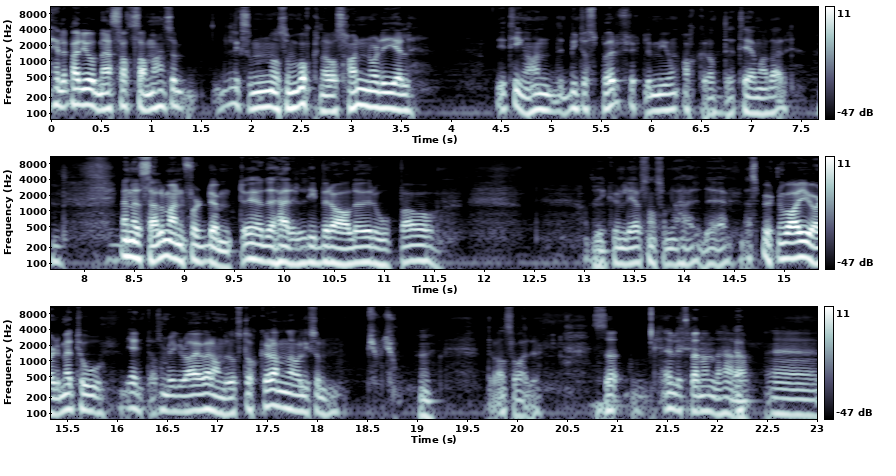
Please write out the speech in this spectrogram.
hele perioden jeg satt sammen med han, så liksom noe som våkna hos han når det gjelder de tingene han begynte å spørre fryktelig mye om akkurat det temaet der. Men selv om han fordømte jo det her liberale Europa og at vi kunne leve sånn som det her det, Jeg spurte ham hva gjør det med to jenter som blir glad i hverandre hos dere, da, men det var liksom pju, pju. Mm. Det var svaret. Så det er litt spennende det her, da. Eh,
